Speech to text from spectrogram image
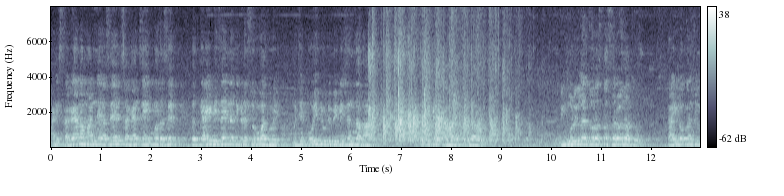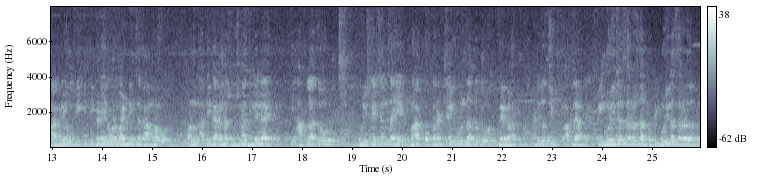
आणि सगळ्यांना मान्य असेल सगळ्यांचं एकमत असेल तर त्याही डिझाईनला तिकडे सुरुवात होईल. म्हणजे तोही ब्युटिफिकेशनचा भाग. तिकडे कामाला सुरुवात होईल. पिंगोळीला जो रस्ता सरळ जातो काही लोकांची मागणी होती की तिकडे रोड वाइंडिंगचं काम व्हावं. म्हणून अधिकाऱ्यांना सूचना दिलेल्या आहेत की आपला जो पोलीस स्टेशनचा एक भाग कोकोनटच्या इकडून जातो तो वेगळा. आणि जो चिप आपल्या पिंगुळीच्या सरळ जातो पिंगुळीला सरळ जातो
